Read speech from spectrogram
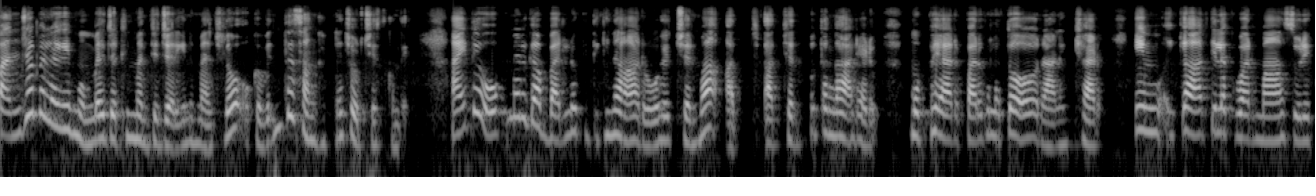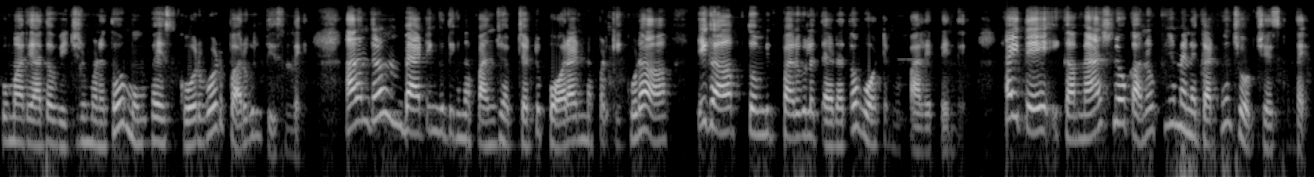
పంజాబ్ అలాగే ముంబై జట్ల మధ్య జరిగిన మ్యాచ్లో ఒక వింత సంఘటన చోటు చేసుకుంది. అయితే ఓపెనర్గా బరిలోకి దిగిన రోహిత్ శర్మ అత్యద్భుతంగా ఆడాడు. ముప్పై ఆరు పరుగులతో రాణించాడు. ఇక తిలక్ వర్మ సూర్యకుమార్ యాదవ్ విజృంభణతో ముంబై స్కోర్ బోర్డు పరుగులు తీసింది. అనంతరం బ్యాటింగ్ దిగిన పంజాబ్ జట్టు పోరాడినప్పటికీ కూడా ఇక తొమ్మిది పరుగుల తేడాతో ఓటమి పాలైపోయింది. అయితే ఇక మ్యాచ్లో ఒక అనూహ్యమైన ఘటన చోటు చేసుకుంది.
